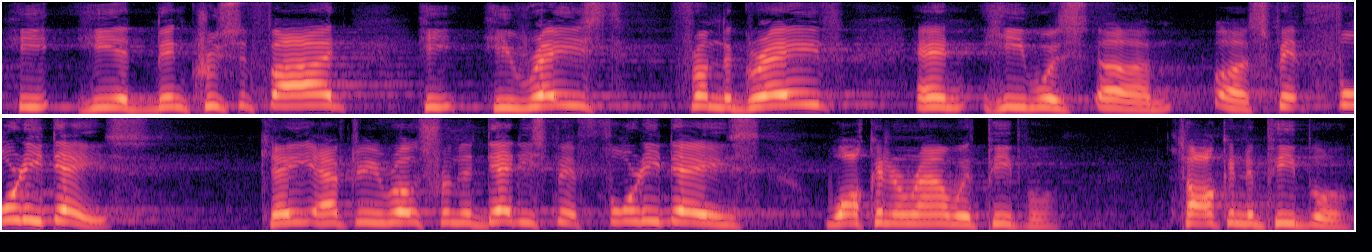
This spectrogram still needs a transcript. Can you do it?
He, he had been crucified. He, he raised from the grave and he was um, uh, spent 40 days Okay, after he rose from the dead, he spent 40 days walking around with people, talking to people,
